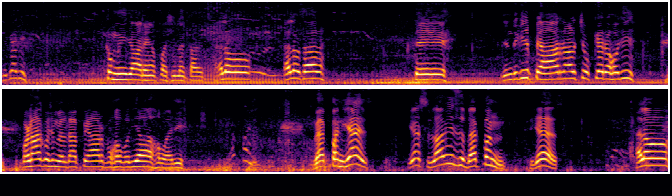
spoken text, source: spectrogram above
ਠੀਕ ਹੈ ਜੀ? ਘੁੰਮੀ ਜਾ ਰਹੇ ਹਾਂ ਆਪਾਂ ਸ਼੍ਰੀਲੰਕਾ ਵਿੱਚ। ਹੈਲੋ ਹੈਲੋ ਸਰ ਤੇ ਜ਼ਿੰਦਗੀ 'ਚ ਪਿਆਰ ਨਾਲ ਝੁੱਕ ਕੇ ਰਹੋ ਜੀ। ਬੜਾ ਕੁਝ ਮਿਲਦਾ, ਪਿਆਰ ਬਹੁਤ ਵਧੀਆ ਹੋਇਆ ਜੀ। Weapon yes yes love is is a weapon, yes ਉਹ ਲਓ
